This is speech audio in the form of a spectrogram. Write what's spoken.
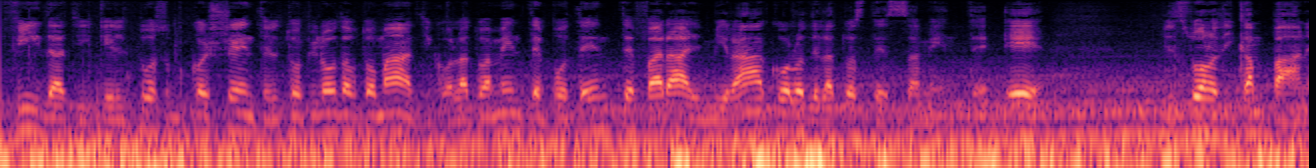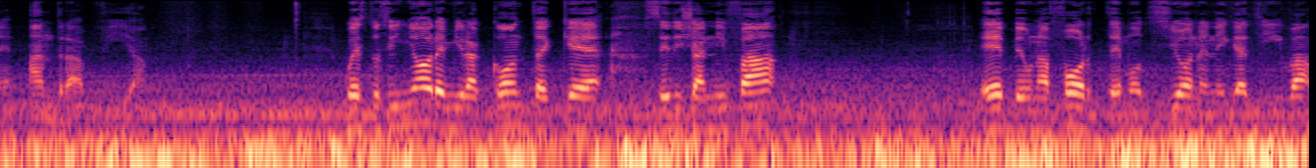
fidati che il tuo subconsciente, il tuo pilota automatico, la tua mente potente farà il miracolo della tua stessa mente e il suono di campane andrà via. Questo signore mi racconta che 16 anni fa ebbe una forte emozione negativa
